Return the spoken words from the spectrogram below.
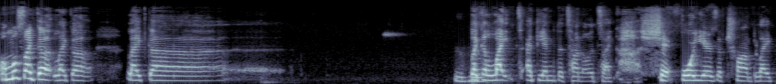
almost like a like a like a mm-hmm. like a light at the end of the tunnel. It's like oh, shit, four years of Trump. Like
